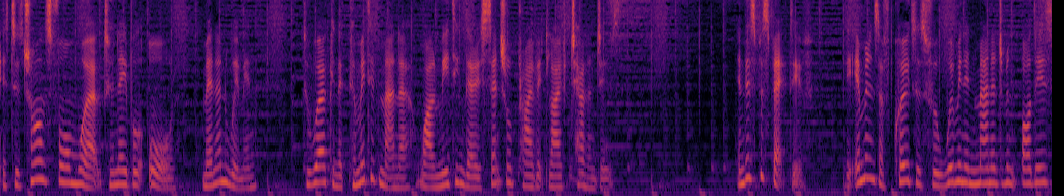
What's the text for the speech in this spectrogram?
is to transform work to enable all, men and women, to work in a committed manner while meeting their essential private life challenges. In this perspective, the imminence of quotas for women in management bodies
